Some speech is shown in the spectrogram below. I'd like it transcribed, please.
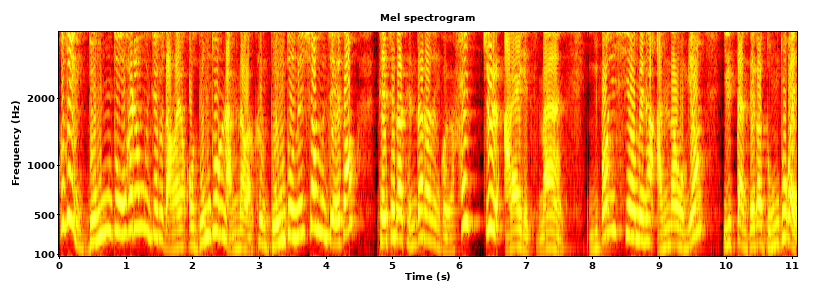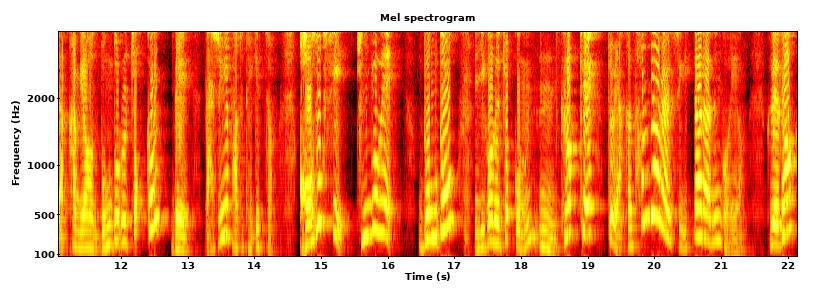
선생님 농도 활용 문제로 나와요. 어 농도는 안 나와. 그럼 농도는 시험 문제에서 배제가 된다라는 거예요. 할 줄 알아야겠지만 이번 시험에는 안 나오면 일단 내가 농도가 약하면 농도를 조금 네 나중에 봐도 되겠죠. 거속시 중요해. 농도 이거는 조금 음, 그렇게 좀 약간 선별할 수 있다라는 거예요. 그래서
